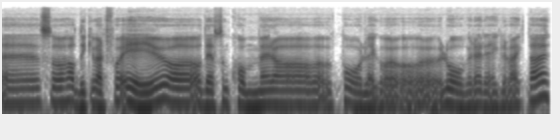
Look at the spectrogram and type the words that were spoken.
Eh, Så hadde det ikke vært for EU og, det som kommer av pålegg og, lover og regelverk der,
